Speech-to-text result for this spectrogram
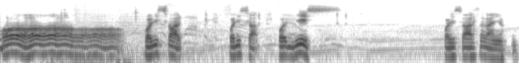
Oo, polis var. Polis var. Polis. Polis varsa ben yokum.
